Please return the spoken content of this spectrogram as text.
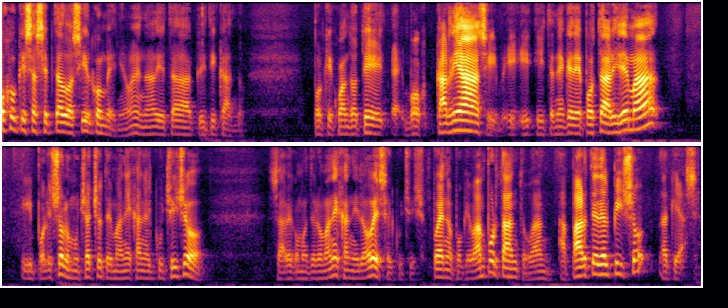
ojo que es aceptado así el convenio, ¿eh? nadie está criticando. Porque cuando te eh, vos carneás y, y tenés que depostar y demás, y por eso los muchachos te manejan el cuchillo sabe cómo te lo manejan y lo ves el cuchillo. Bueno, porque van por tanto, van aparte del piso, la que hacen.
